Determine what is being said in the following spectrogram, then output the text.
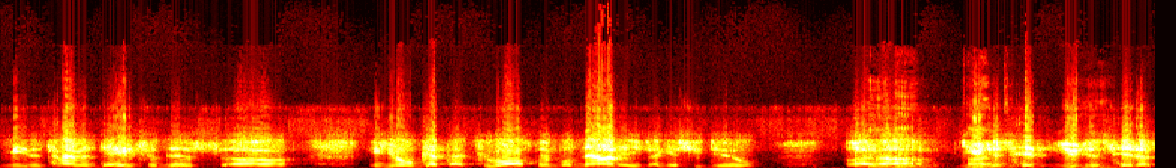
me the time of day for this. Uh, you don't get that too often. Well, nowadays, I guess you do. But um, you just hit you just hit us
